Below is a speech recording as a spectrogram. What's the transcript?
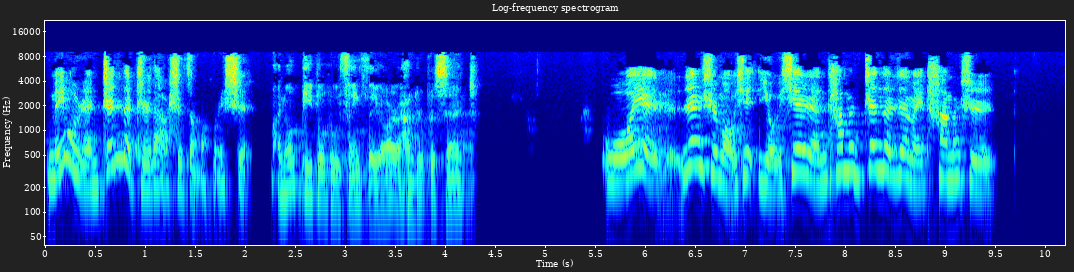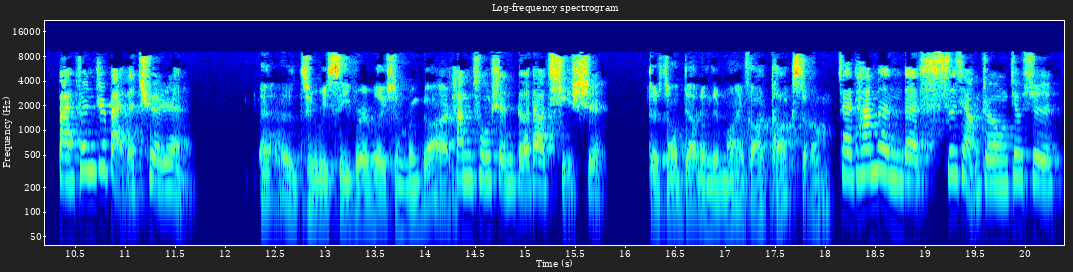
没有人真的知道是怎么回事。I know people who think they are a hundred percent 我也认识某些有些人，他们真的认为他们是百分之百的确认，uh, to receive revelation from God. 他们从神得到启示， There's no doubt in their mind God talks to them. 在他们的思想中就是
